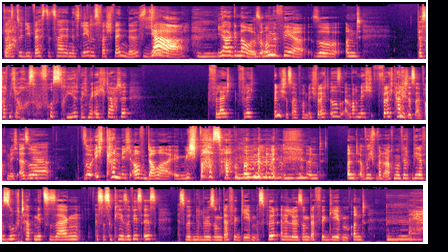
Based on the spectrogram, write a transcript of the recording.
dass ja. du die beste Zeit deines Lebens verschwendest. Ja, mhm. ja, genau, so mhm. ungefähr. So und das hat mich auch so frustriert, weil ich mir echt dachte, vielleicht, vielleicht bin ich das einfach nicht. Vielleicht ist es einfach nicht, vielleicht kann ich das einfach nicht. Also ja. so, ich kann nicht auf Dauer irgendwie Spaß haben. und, und, und wo ich dann auch immer wieder versucht habe, mir zu sagen, es ist okay, so wie es ist, es wird eine Lösung dafür geben. Es wird eine Lösung dafür geben. Und mhm. naja,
